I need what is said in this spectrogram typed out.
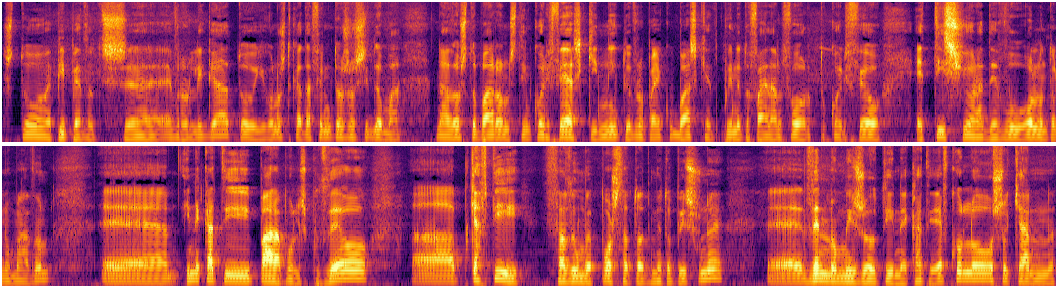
στο επίπεδο της ε, Ευρωλίγκα. Το γεγονός ότι καταφέρνει τόσο σύντομα να δώσει το παρόν στην κορυφαία σκηνή του ευρωπαϊκού μπάσκετ που είναι το Final Four, το κορυφαίο ετήσιο ραντεβού όλων των ομάδων, ε, είναι κάτι πάρα πολύ σπουδαίο και αυτοί θα δούμε πώς θα το αντιμετωπίσουν. Ε, δεν νομίζω ότι είναι κάτι εύκολο, όσο και αν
